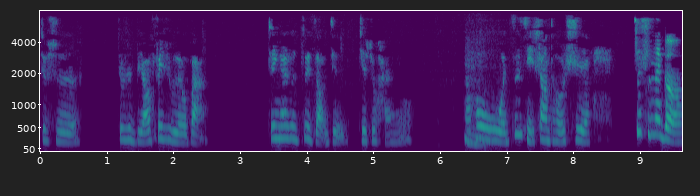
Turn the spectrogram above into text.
就是就是比较非主流吧。这应该是最早接接触韩流。然后我自己上头是，就是那个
